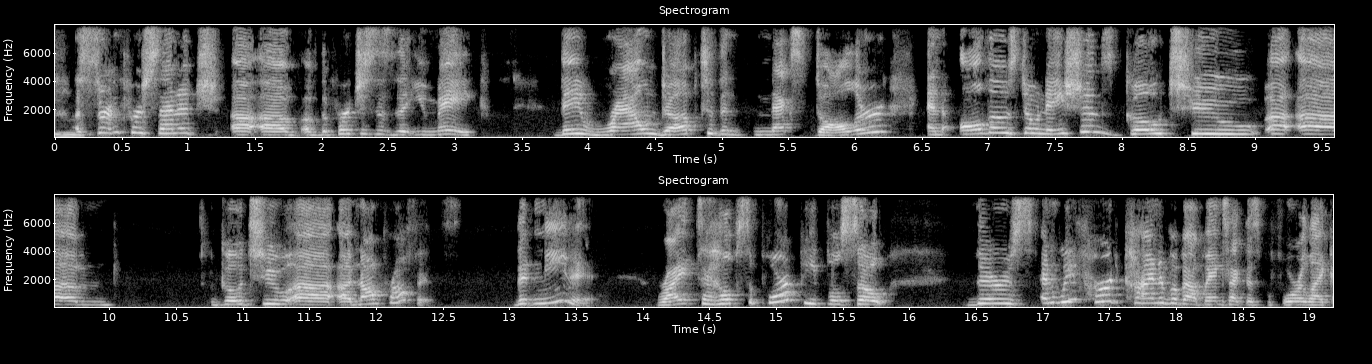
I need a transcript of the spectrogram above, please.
mm. a certain percentage uh, of, of the purchases that you make they round up to the next dollar and all those donations go to uh, um, go to uh, uh, nonprofits that need it right to help support people. So there's and we've heard kind of about banks like this before like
